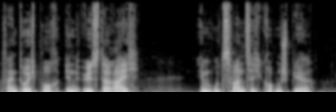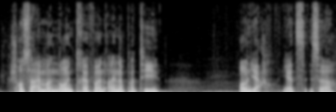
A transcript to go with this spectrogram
sein Durchbruch in Österreich im U20-Gruppenspiel. Schoss er einmal neun Treffer in einer Partie. Und ja, jetzt ist er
